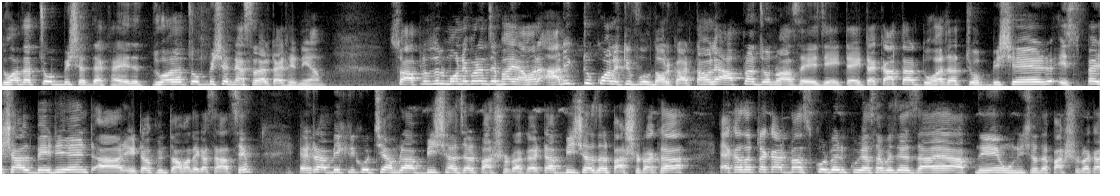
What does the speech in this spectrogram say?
দু হাজার চব্বিশের দেখায় এই যে দু হাজার চব্বিশের ন্যাচারাল টাইটেনিয়াম। সো আপনি যদি মনে করেন যে, ভাই, আমার আরেকটু কোয়ালিটি ফুল দরকার। তাহলে আপনার জন্য আছে এই যে এটা এটা কাতার দু হাজার চব্বিশের স্পেশাল ভেরিয়েন্ট আর এটাও কিন্তু আমাদের কাছে আছে। এটা বিক্রি করছি আমরা বিশ হাজার পাঁচশো টাকা। এটা বিশ হাজার পাঁচশো টাকা। এক হাজার টাকা অ্যাডভান্স করবেন কুরিয়ার সার্ভিসে, যায় আপনি উনিশ হাজার পাঁচশো টাকা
